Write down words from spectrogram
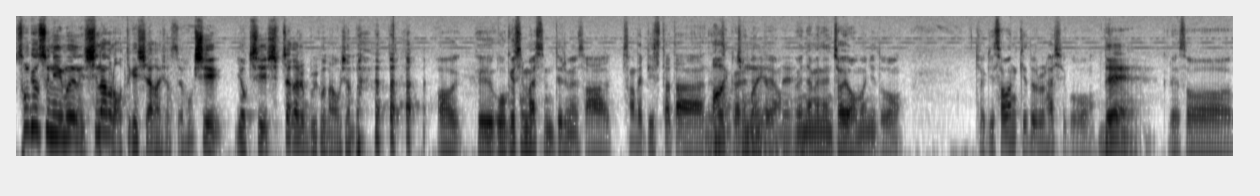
송 교수님은 신학을 어떻게 시작하셨어요? 혹시 역시 십자가를 물고 나오셨나요? 어, 그오 교수님 말씀 들으면서 아, 상당히 비슷하다는 아, 생각을 정말요? 했는데요. 네. 왜냐면은 저희 어머니도 저기 서원 기도를 하시고 네. 그래서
